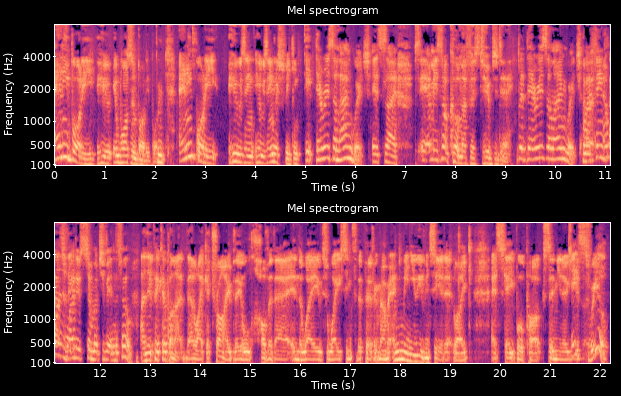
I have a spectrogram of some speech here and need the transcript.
anybody who it wasn't bodyboarding, hmm. anybody who was in, who was English speaking, it, there is a language. It's like I mean, it's not called my first tube today, but there is a language, and I think that's why there's so much of it in the film. and they pick up on that they're like a tribe they all hover there in the waves waiting for the perfect moment and I mean you even see it at like at skateboard parks and you know you- It's real.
